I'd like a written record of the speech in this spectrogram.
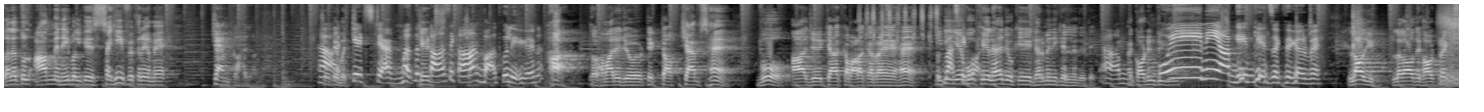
गलतुल आम में नहीं बल्कि सही फिक्रे में चैम्प कहा जाता है। हाँ किड्स मतलब कहाँ से कहाँ बात को ले गए ना। हाँ तो हमारे जो टिकटॉक चैंप्स हैं वो आज क्या कबाड़ा कर रहे हैं? क्योंकि ये वो खेल है जो कि घर में नहीं खेलने देते। हाँ, अकॉर्डिंग टू कोई नहीं आप गेम खेल सकते घर में। लाओ जी लगाओ दिखाओ ट्रिक्स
